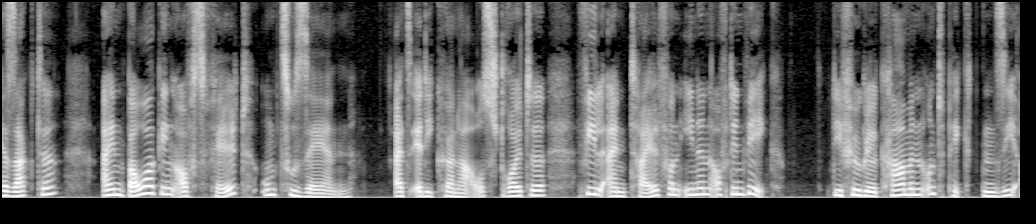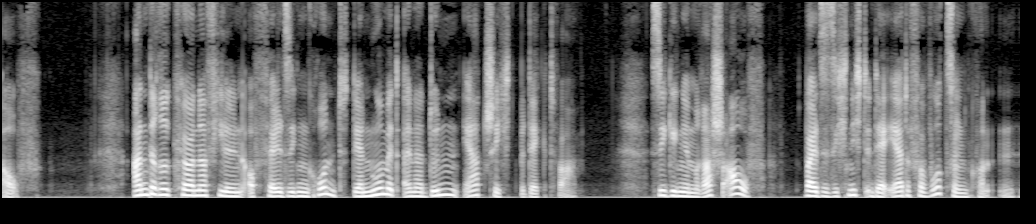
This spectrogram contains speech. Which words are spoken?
Er sagte, ein Bauer ging aufs Feld, um zu säen. Als er die Körner ausstreute, fiel ein Teil von ihnen auf den Weg. Die Vögel kamen und pickten sie auf. Andere Körner fielen auf felsigen Grund, der nur mit einer dünnen Erdschicht bedeckt war. Sie gingen rasch auf, weil sie sich nicht in der Erde verwurzeln konnten.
